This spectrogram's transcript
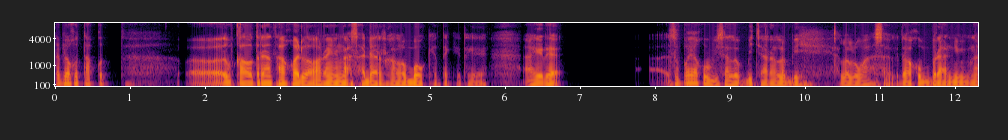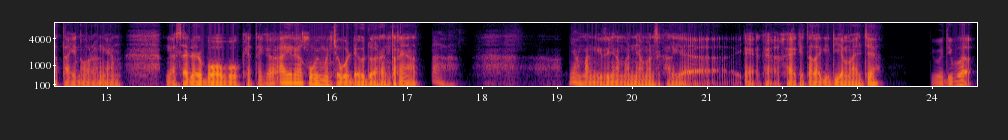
Tapi aku takut uh, kalau ternyata aku adalah orang yang nggak sadar kalau bau ketek gitu ya. Akhirnya supaya aku bisa le bicara lebih leluasa gitu aku berani ngatain orang yang nggak sadar bawa bau ketek akhirnya aku mencoba deodoran. Ternyata nyaman gitu nyaman nyaman sekali. Ya kayak kayak kayak kita lagi diam aja tiba-tiba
